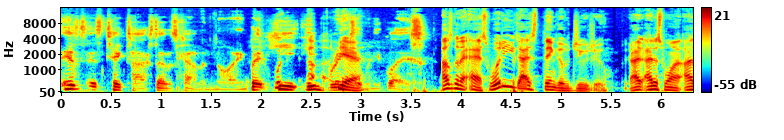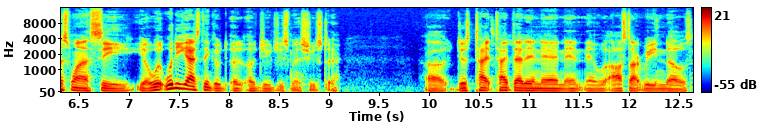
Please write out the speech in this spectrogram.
his, his TikTok stuff is kind of annoying, but he, he brings yeah. it when he plays. I was going to ask, what do you guys think of Juju? I, I just want, I just want to see, you know, what, what do you guys think of, of, of Juju Smith Schuster? Uh, just type type that in there, and, and, and I'll start reading those.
